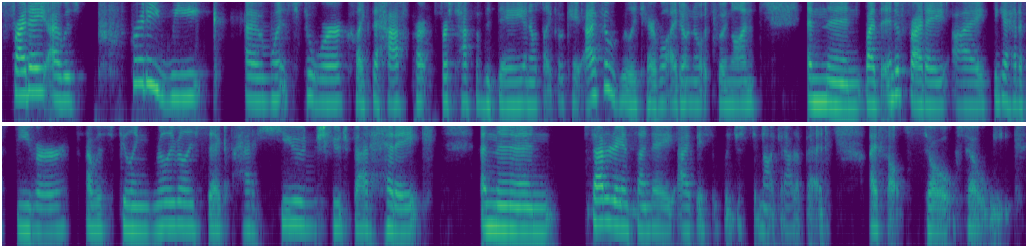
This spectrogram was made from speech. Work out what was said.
Friday I was pretty weak. I went to work like the half part first half of the day and I was like, okay, I feel really terrible. I don't know what's going on. And then by the end of Friday, I think I had a fever. I was feeling really, really sick. I had a huge, huge bad headache. And then Saturday and Sunday, I basically just did not get out of bed. I felt so, so weak.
